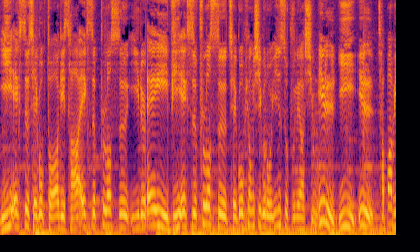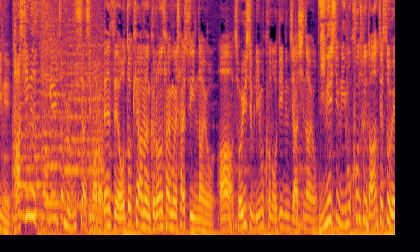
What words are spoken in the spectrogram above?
2x 제곱 더하기 4x 플러스 2를 a bx 플러스 제곱 형식으로 인수 분해하시오. 1, 2, 1 잡밥이네. 다시는 수학 1점을 무시하지 마라. 댄스 어떻게 하면 그런 삶을 살 수 있나요? 아 저희 집 리모컨 어디 있는지 아시나요? 니네 집 리모컨을 나한테 써왜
